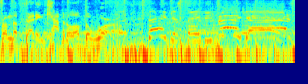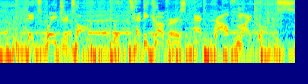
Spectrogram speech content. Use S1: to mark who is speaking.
S1: from the betting capital of the world.
S2: Vegas, baby, Vegas!
S1: It's Wager Talk with Teddy Covers and Ralph Michaels.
